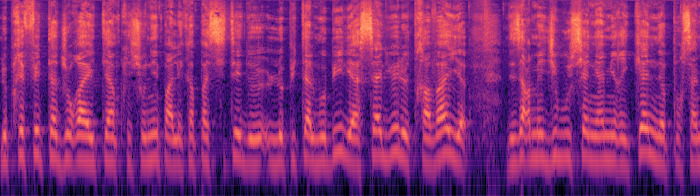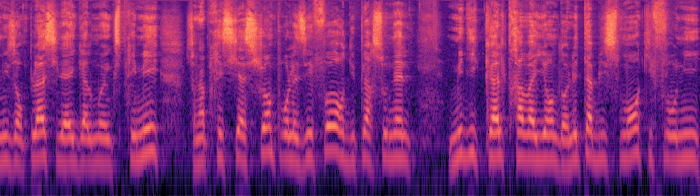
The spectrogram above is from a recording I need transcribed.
Le préfet Tadjoura a été impressionné par les capacités de l'hôpital mobile et a salué le travail des armées djiboutiennes et américaines pour sa mise en place. Il a également exprimé son appréciation pour les efforts du personnel médical travaillant dans l'établissement qui fournit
